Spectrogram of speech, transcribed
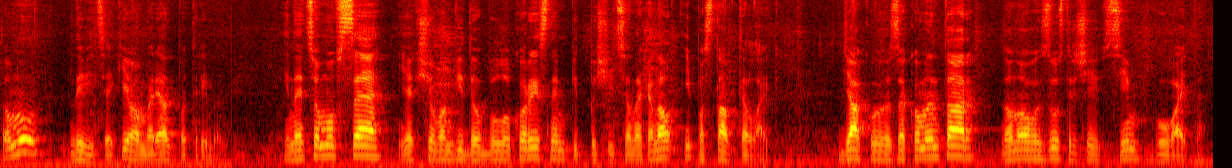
Тому дивіться, який вам варіант потрібен. І на цьому все. Якщо вам відео було корисним, підпишіться на канал і поставте лайк. Дякую за коментар. До нових зустрічей. Всім бувайте!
